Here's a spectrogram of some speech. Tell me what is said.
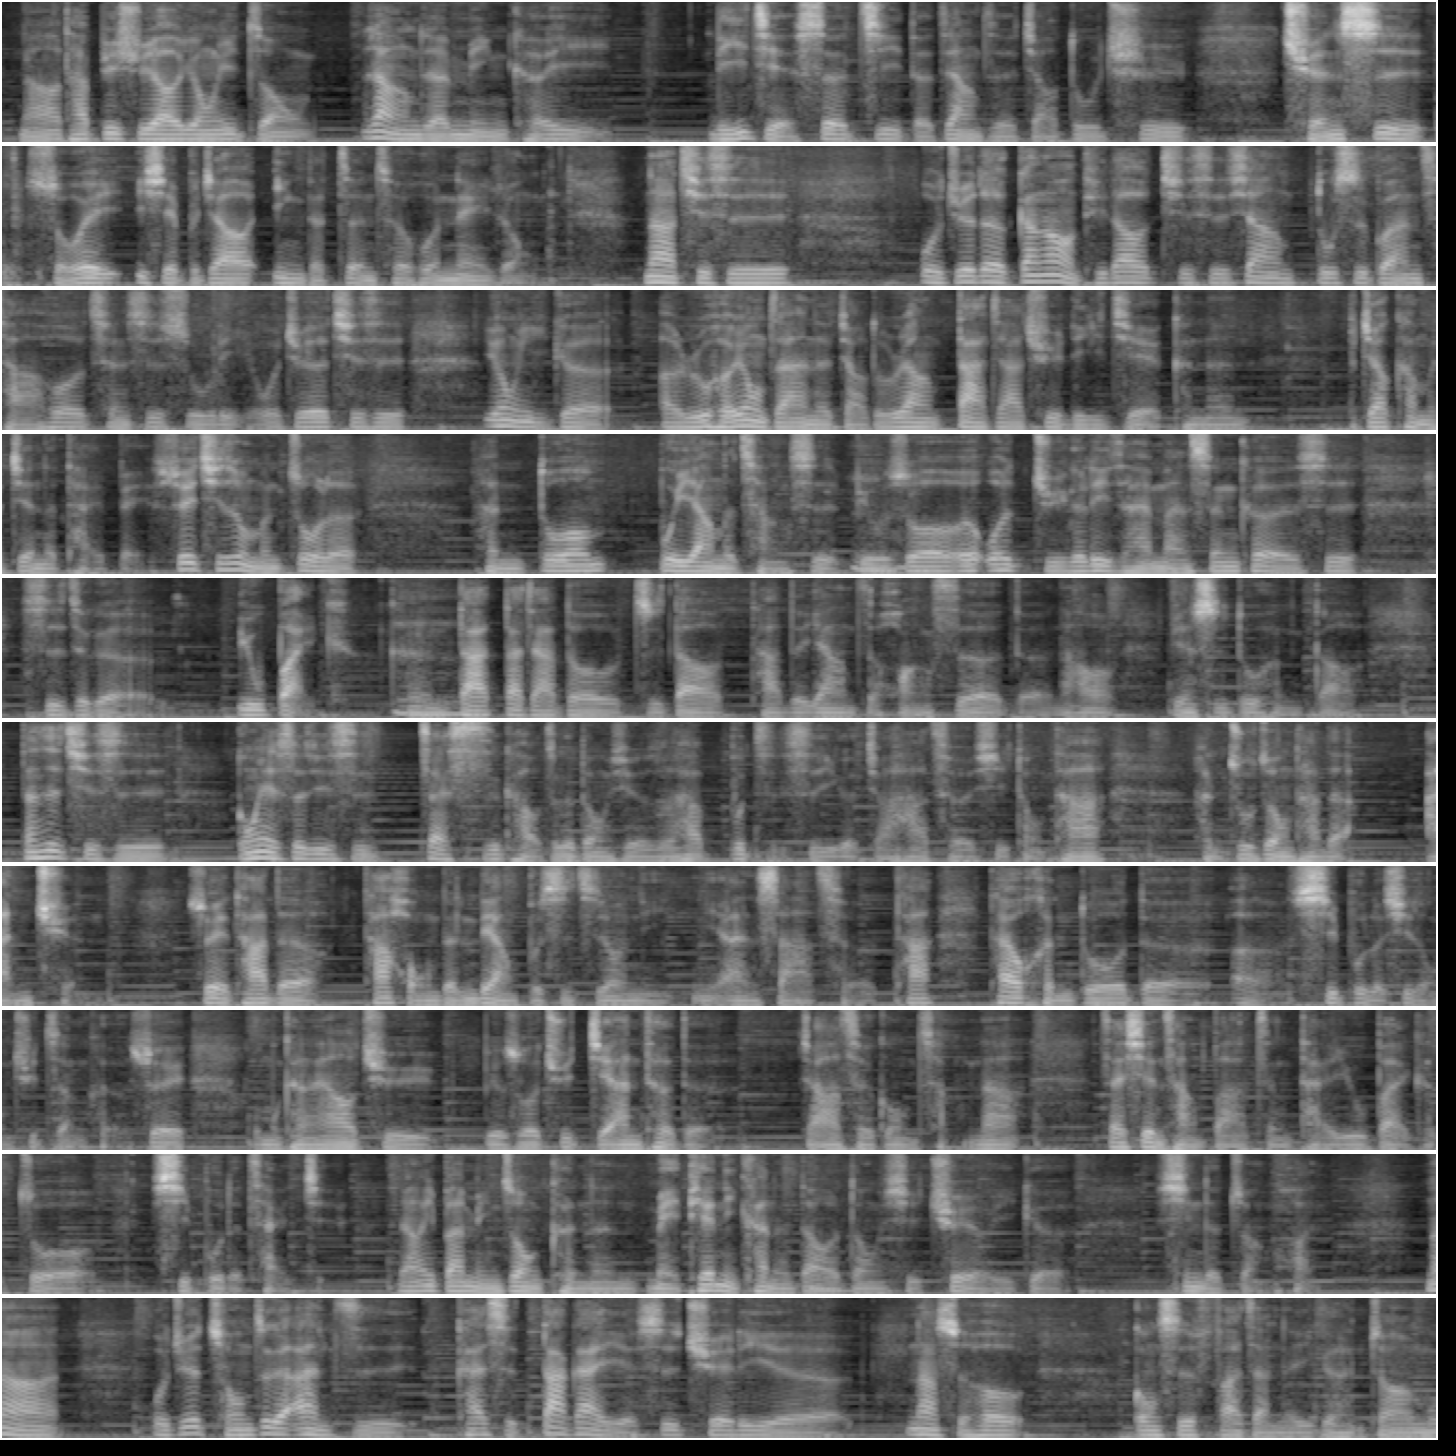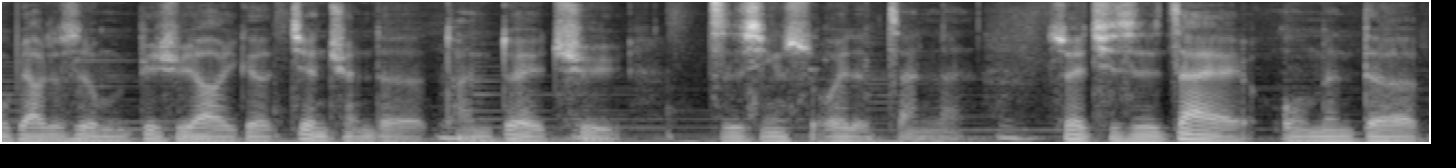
然后它必须要用一种让人民可以理解设计的这样子的角度去诠释所谓一些比较硬的政策或内容。那其实我觉得刚刚我提到，其实像都市观察或者城市梳理，我觉得其实用一个呃如何用展览的角度让大家去理解可能比较看不见的台北，所以其实我们做了很多不一样的尝试。比如说，我我举一个例子还蛮深刻的是，是这个 U Bike，可能大大家都知道它的样子，黄色的，然后辨识度很高，但是其实工业设计师在思考这个东西的时候，它不只是一个脚踏车系统，它很注重它的安全，所以它的它红灯亮不是只有你你按刹车，它它有很多的呃细部的系统去整合，所以我们可能要去，比如说去捷安特的脚踏车工厂，那在现场把整台 U Bike 做细部的拆解，让一般民众可能每天你看得到的东西，却有一个新的转换。那我觉得从这个案子开始，大概也是确立了那时候。公司发展的一个很重要的目标，就是我们必须要一个健全的团队去执行所谓的展览。所以，其实，在我们的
